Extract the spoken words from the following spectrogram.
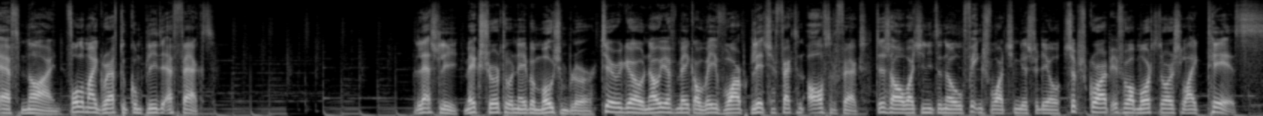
F9. Follow my graph to complete the effect. Lastly, make sure to enable motion blur. There we go, now you have made a wave warp glitch effect in After Effects. This is all what you need to know. Thanks for watching this video. Subscribe if you want more tutorials like this.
